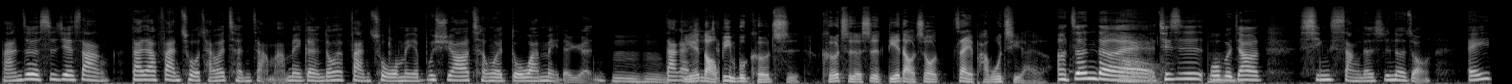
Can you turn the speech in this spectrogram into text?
反正这个世界上，大家犯错才会成长嘛，每个人都会犯错，我们也不需要成为多完美的人。嗯嗯，大概跌倒并不可耻，可耻的是跌倒之后再也爬不起来了。啊、哦，真的哎、哦，其实我比较欣赏的是那种，哎、嗯，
